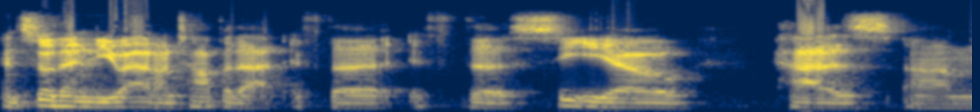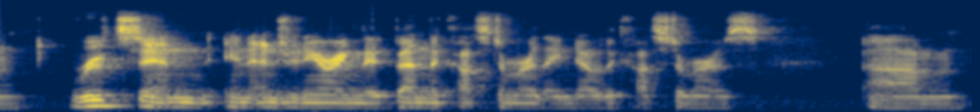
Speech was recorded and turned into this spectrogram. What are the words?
and so then you add on top of that if the if the ceo has um, roots in in engineering they've been the customer they know the customers um,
